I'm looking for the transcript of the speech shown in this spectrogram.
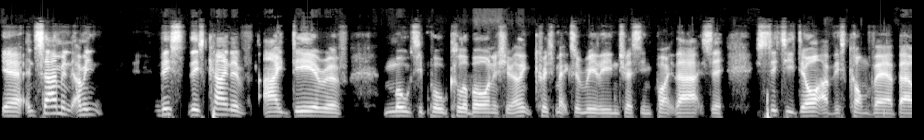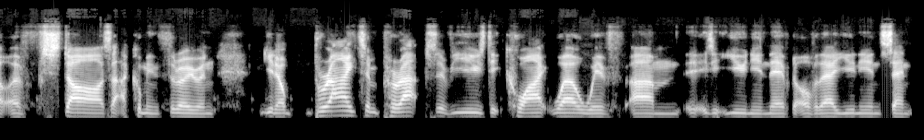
Yeah, and Simon, I mean, this this kind of idea of multiple club ownership. I think Chris makes a really interesting point there. Actually, City don't have this conveyor belt of stars that are coming through, and you know, Brighton perhaps have used it quite well with um, is it Union they've got over there? Union sent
